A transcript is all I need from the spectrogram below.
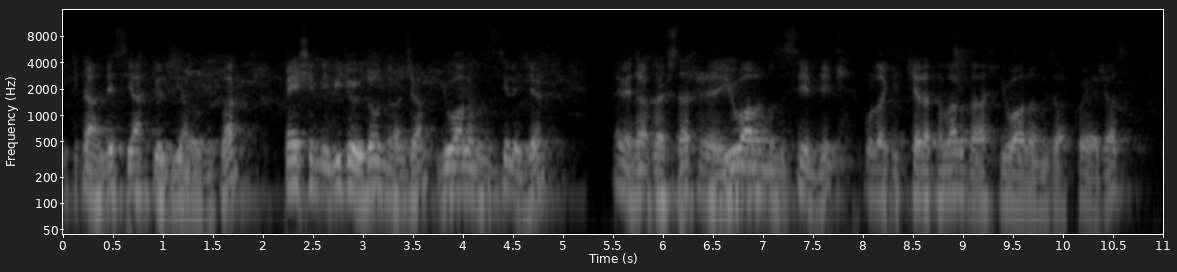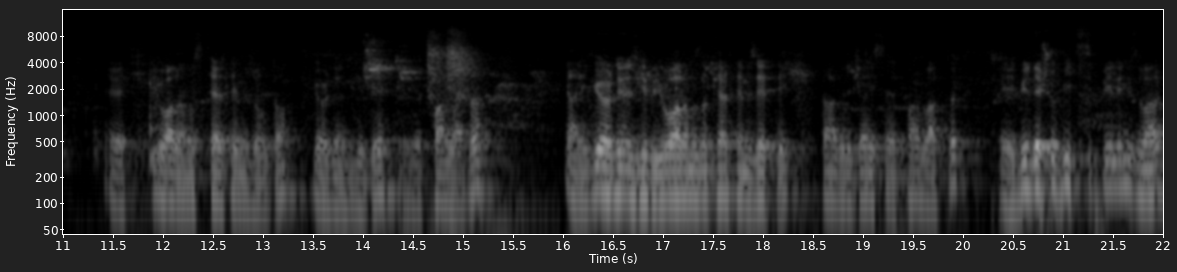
İki tane de siyah gözlü yavrumuz var. Ben şimdi videoyu donduracağım. Yuvalımızı sileceğim. Evet arkadaşlar e, yuvalığımızı sildik. Buradaki kerataları da yuvalığımıza koyacağız. Evet yuvalığımız tertemiz oldu. Gördüğünüz gibi e, parladı. Yani gördüğünüz gibi yuvalığımızı tertemiz ettik. Tabiri caizse parlattık. E, bir de şu bit spreyimiz var.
